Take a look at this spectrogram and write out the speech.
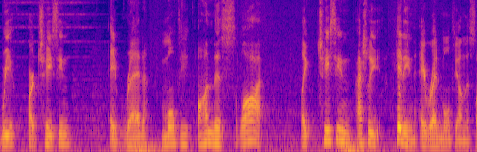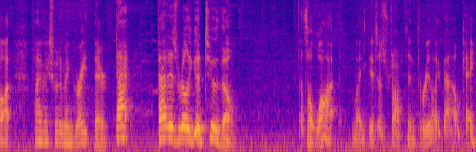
We are chasing a red multi on this slot. Like chasing, actually hitting a red multi on this slot. 5x would have been great there. That that is really good too though. That's a lot. Like it just dropped in three like that. Okay.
